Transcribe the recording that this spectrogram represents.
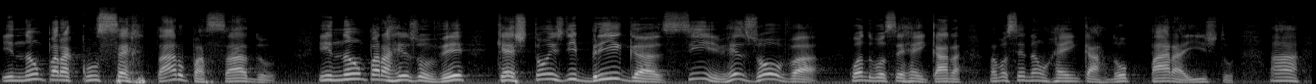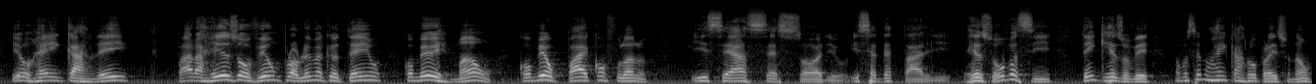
e não para consertar o passado e não para resolver questões de brigas. Sim, resolva quando você reencarna, mas você não reencarnou para isto. Ah, eu reencarnei para resolver um problema que eu tenho com meu irmão, com meu pai, com fulano. Isso é acessório, isso é detalhe. Resolva sim, tem que resolver. Mas você não reencarnou para isso, não,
